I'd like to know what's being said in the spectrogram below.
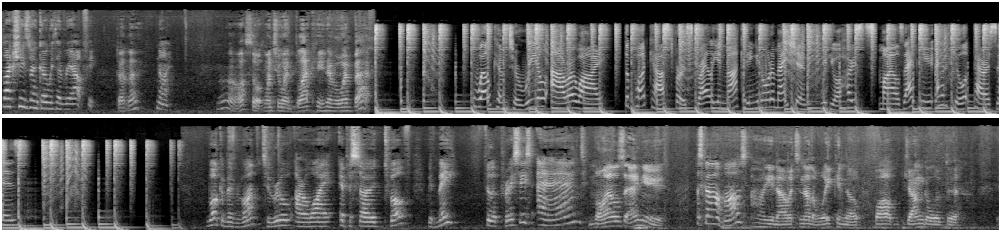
Black shoes don't go with every outfit. Don't they? No. Oh, I thought once you went black, you never went back. Welcome to Real ROI, the podcast for Australian marketing and automation with your hosts Miles Agnew and Philip Parises. Welcome everyone to Real ROI episode 12 with me, Philip Parises, and Miles Agnew. what's going on, Miles? Oh, you know, it's another week in the wild jungle of the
